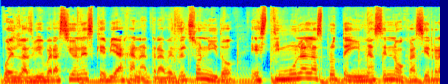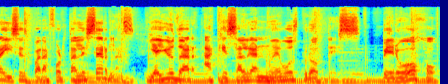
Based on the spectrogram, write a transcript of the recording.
pues las vibraciones que viajan a través del sonido estimulan las proteínas en hojas y raíces para fortalecerlas y ayudar a que salgan nuevos brotes. Pero ojo,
